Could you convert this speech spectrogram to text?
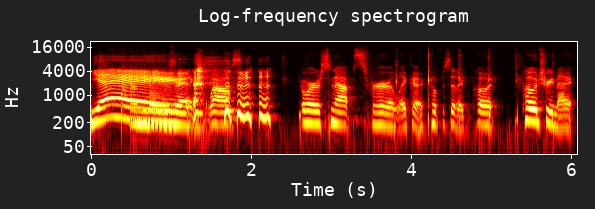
yay! Amazing. Wow. or snaps for like a copacetic poet poetry night.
